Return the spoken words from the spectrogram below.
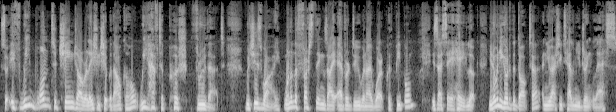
So if we want to change our relationship with alcohol, we have to push through that, which is why one of the first things I ever do when I work with people is I say, Hey, look, you know, when you go to the doctor and you actually tell them you drink less,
